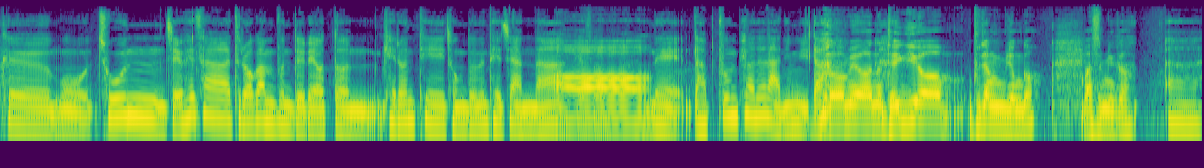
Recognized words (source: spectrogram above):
그뭐 좋은 이제 회사 들어간 분들의 어떤 개런티 정도는 되지 않나. 아. 그래서 네 나쁜 편은 아닙니다. 그러면은 대기업 부장님 정도 맞습니까? 아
